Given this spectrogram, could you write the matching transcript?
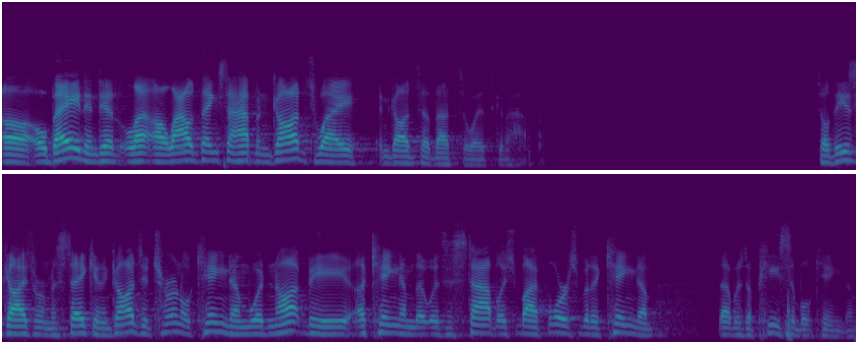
uh, obeyed and did, allowed things to happen God's way, and God said, That's the way it's going to happen. So these guys were mistaken. And God's eternal kingdom would not be a kingdom that was established by force, but a kingdom that was a peaceable kingdom.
